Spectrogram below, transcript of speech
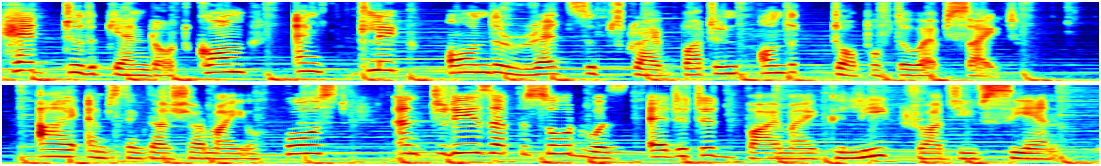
head to theken.com and click on the red subscribe button on the top of the website. I am Snigdha Sharma, your host, and today's episode was edited by my colleague Rajiv CN.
